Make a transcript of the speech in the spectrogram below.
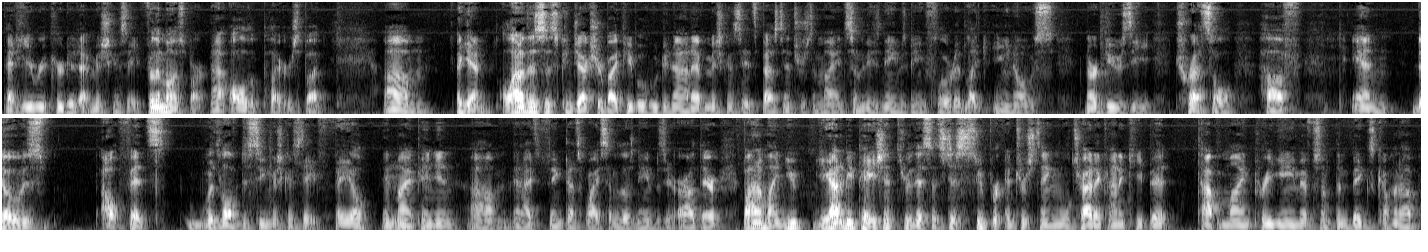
that he recruited at Michigan State for the most part, not all the players, but um, again, a lot of this is conjecture by people who do not have Michigan State's best interest in mind. Some of these names being floated, like Enos, Narduzzi, Tressel, Huff, and those outfits would love to see Michigan State fail, in my opinion, um, and I think that's why some of those names are out there. Bottom line, you you got to be patient through this. It's just super interesting. We'll try to kind of keep it top of mind pregame if something big's coming up.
